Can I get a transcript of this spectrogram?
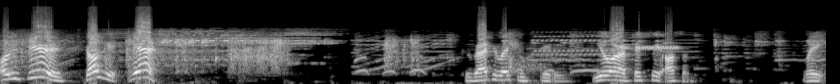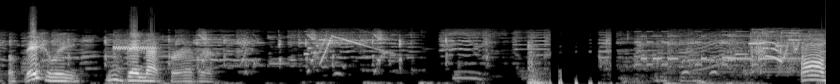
Are you serious? Dunk it! Yes! Congratulations, Diddy. You are officially awesome. Wait, officially? You've been that forever. Oh.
